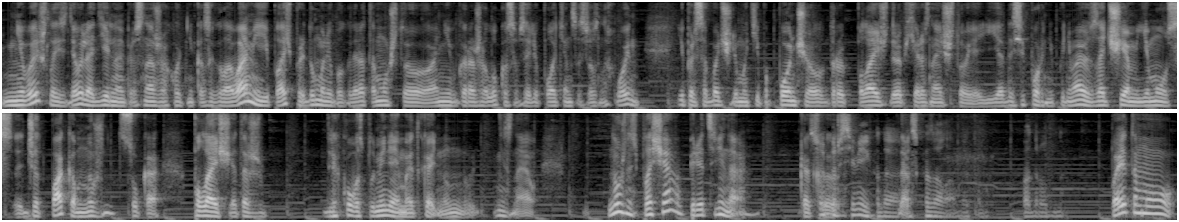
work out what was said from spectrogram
не вышло, и сделали отдельного персонажа Охотника за головами, и плащ придумали благодаря тому, что они в гараже Лукаса взяли полотенце Звездных войн и присобачили ему типа пончо, дробь плащ, дробь хер знает что. Я, я до сих пор не понимаю, зачем ему с джетпаком нужен, сука, плащ. Это же легко воспламеняемая ткань, ну, ну, не знаю. Нужность плаща переоценена. Как, э, Суперсемейка, да, да. рассказала об этом подробно. Поэтому,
